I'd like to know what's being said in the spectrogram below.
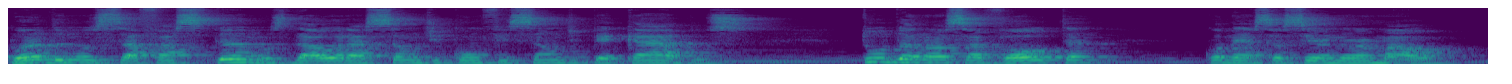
Quando nos afastamos da oração de confissão de pecados, tudo à nossa volta começa a ser normal.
